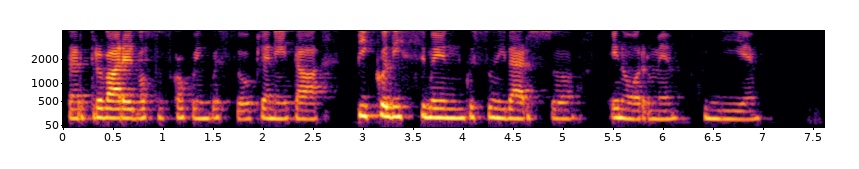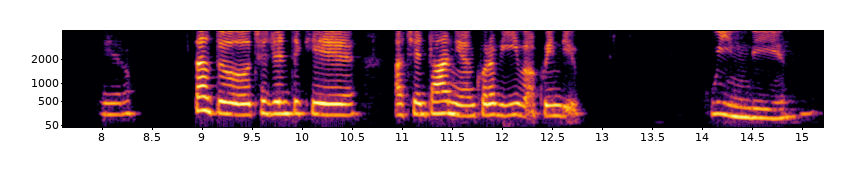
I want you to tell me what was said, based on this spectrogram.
per trovare il vostro scopo in questo pianeta piccolissimo, in questo universo enorme. Quindi Vero. Tanto c'è gente che a cent'anni è ancora viva, quindi Quindi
